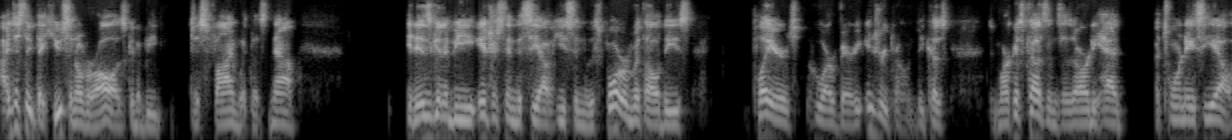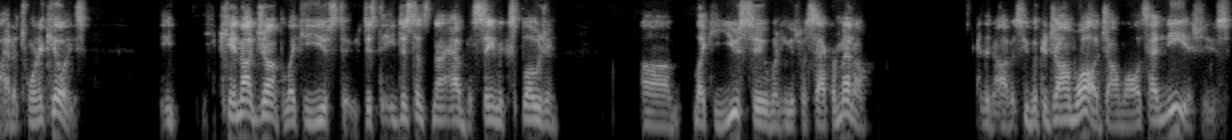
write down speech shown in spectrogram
I just think that Houston overall is going to be just fine with this. Now, it is going to be interesting to see how Houston moves forward with all these players who are very injury prone because Marcus Cousins has already had a torn ACL, had a torn Achilles. He, he cannot jump like he used to. Just he just does not have the same explosion um, like he used to when he was with Sacramento. And then obviously look at John Wall. John Wall has had knee issues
